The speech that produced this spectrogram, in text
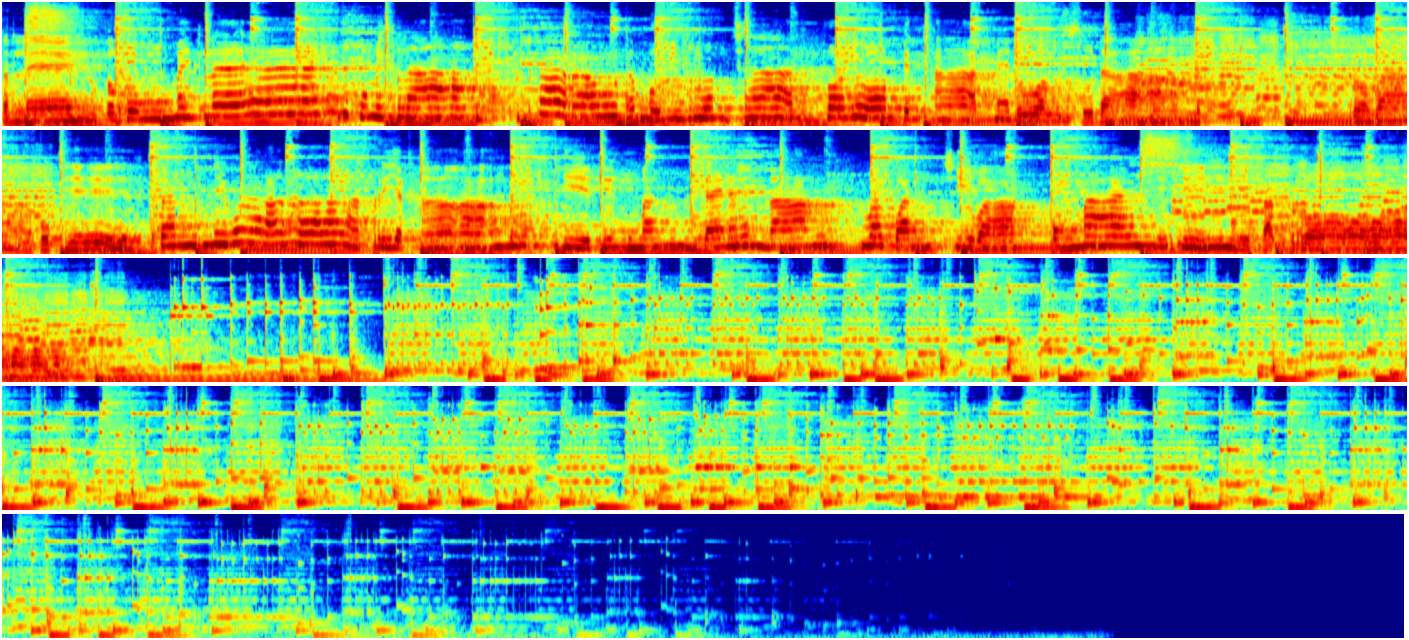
กันแล้วก็คงไม่แคล้วคงไม่คลา ถ้าเราทำบุญร่วมชาติขอโยมเป็นทาสแม่ดวงสุดา เพราะว่าบุเพสันนิวาสเรียกหาที่จึงมันใจแน่นหนาว่าควันชีวาคงไม่ตัดรอ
